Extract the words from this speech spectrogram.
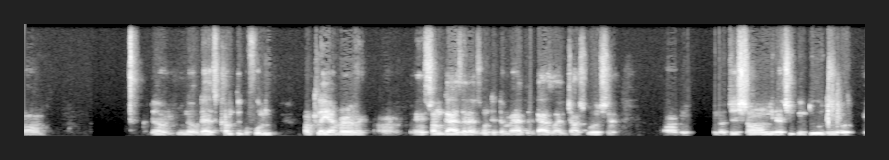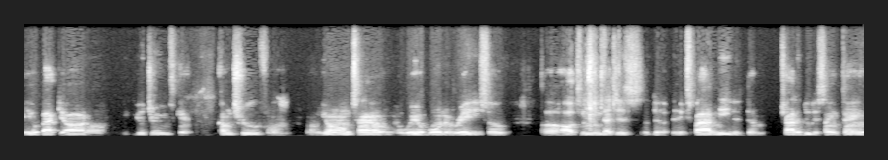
Um, um you know, that's come through before me on play at Maryland, um, and some guys that has went to DeMatha, guys like Josh Wilson. Um, you know, just showing me that you can do it in your, in your backyard. Um, your dreams can come true from, from your hometown and where you're born and raised. So uh, ultimately, that just inspired me to, to try to do the same thing.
